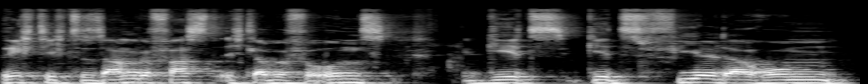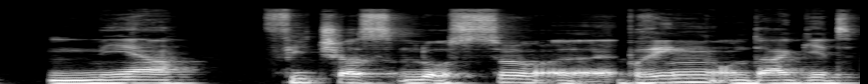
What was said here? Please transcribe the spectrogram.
richtig zusammengefasst. Ich glaube, für uns geht's geht's viel darum, mehr Features loszubringen und da geht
